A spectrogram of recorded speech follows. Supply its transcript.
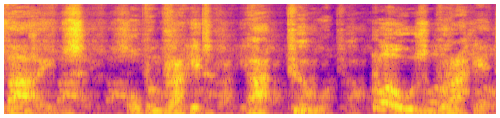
Divides. Open bracket, part two. Close bracket.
